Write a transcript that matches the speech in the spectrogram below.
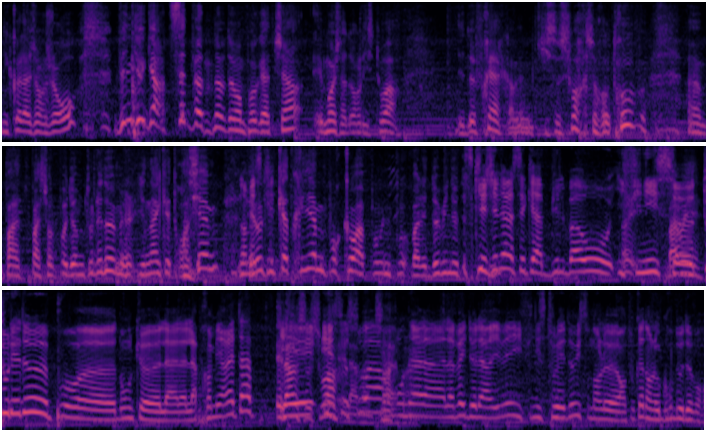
Nicolas Georgerot. Vingegaard, 7,29 devant Pogacar. Et moi, j'adore l'histoire des deux frères quand même, qui ce soir se retrouvent, euh, pas, pas sur le podium tous les deux, mais il y en a un qui est troisième Non, et l'autre qui, est quatrième. Pourquoi Pour une, pour- bah, les deux minutes. ce qui est génial, c'est qu'à Bilbao, ils Oui, finissent bah oui. euh, tous les deux pour euh, donc euh, la, la- la première étape. Et là, ce soir- et la soir, 25, on est à la, la veille de l'arrivée, ils finissent tous les deux. Ils sont dans le, en tout cas dans le groupe de devant.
